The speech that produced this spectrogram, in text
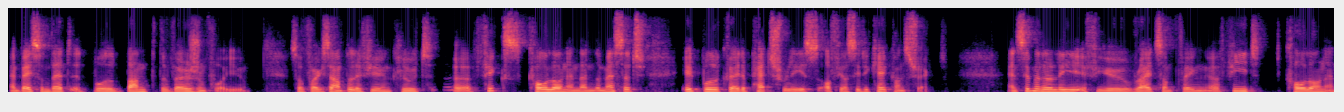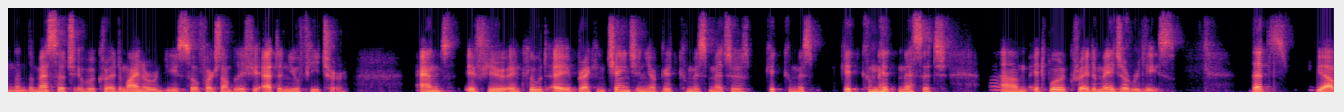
and based on that, it will bump the version for you. So for example, if you include fix colon and then the message, it will create a patch release of your CDK construct. And similarly, if you write something uh, feed colon and then the message, it will create a minor release. So for example, if you add a new feature. And if you include a breaking change in your git commit message, git commit, git commit message, um, it will create a major release that's yeah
